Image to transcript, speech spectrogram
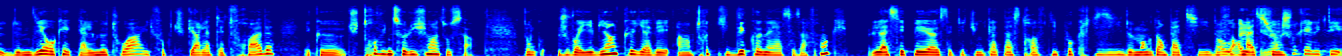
de- de me dire, OK, calme-toi, il faut que tu gardes la tête froide et que tu trouves une solution à tout ça. Donc, je voyais bien qu'il y avait un truc qui déconnait à César Franck. La CPE, c'était une catastrophe d'hypocrisie, de manque d'empathie, de oh, elle- formation. non, je trouve qu'elle était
